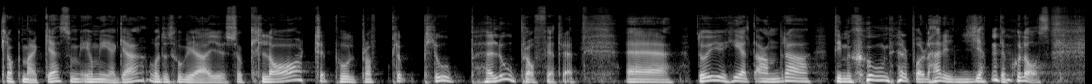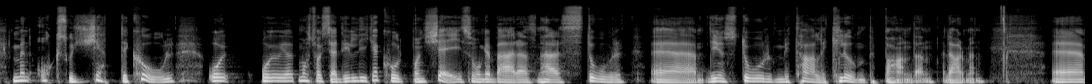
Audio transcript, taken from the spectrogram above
klockmärke som är Omega. Och då tog jag ju såklart Polprof, Plo, Plo, Peloprof heter det. Eh, då är ju helt andra dimensioner på det. Det här är en jättekoloss. men också jättecool. Och och jag måste faktiskt säga, det är lika coolt på en tjej som vågar bära en sån här stor... Eh, det är ju en stor metallklump på handen, eller armen. Eh,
